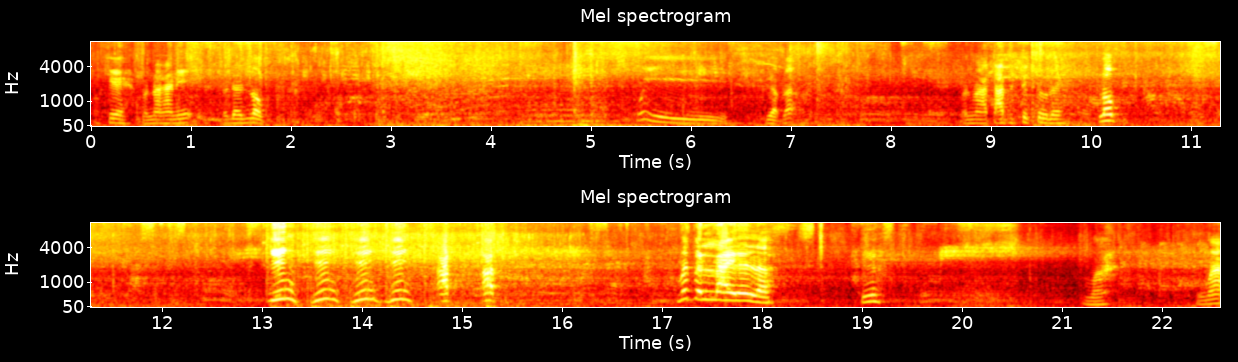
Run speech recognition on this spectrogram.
โอเค มันมาทางนี้ เราเดินหลบอุ้ยเกือบแล้ว มันมาตามติดๆตัวเลยหลบ ยิง ยิง ยิง ยิง อัด ไม่เป็นไรเลยเหรอนี่มามา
